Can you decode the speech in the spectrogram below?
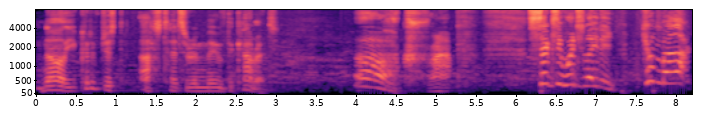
No, you could have just asked her to remove the carrot. Oh, crap. Sexy witch lady, come back!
